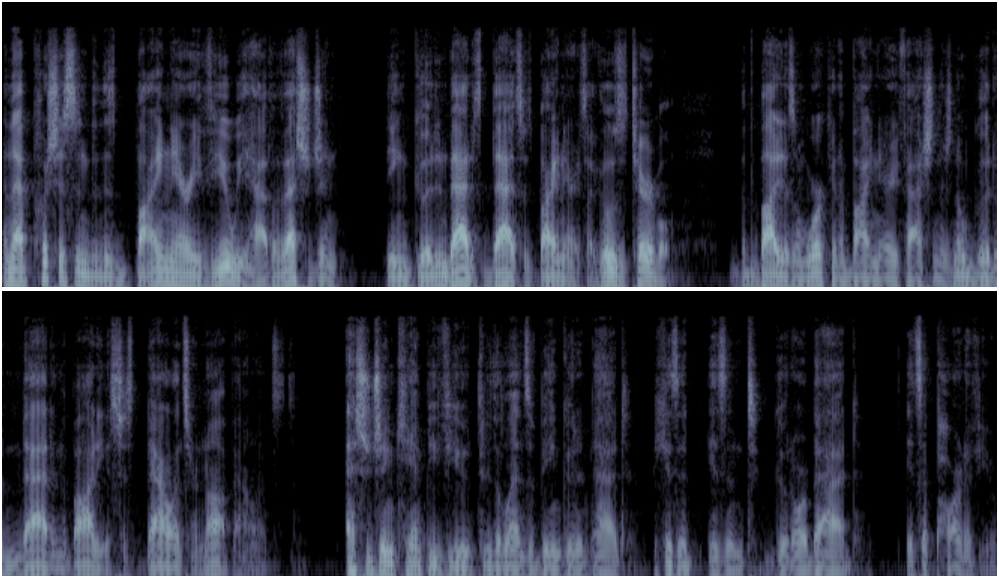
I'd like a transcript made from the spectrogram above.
And that pushes into this binary view we have of estrogen being good and bad. It's bad, so it's binary. It's like, oh, those are terrible but the body doesn't work in a binary fashion. There's no good and bad in the body. It's just balance or not balanced. Estrogen can't be viewed through the lens of being good and bad because it isn't good or bad. It's a part of you.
